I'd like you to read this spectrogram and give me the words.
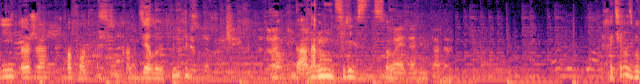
и тоже пофоткать, как делают люди. Ну, да, нам не интересно. Хотелось бы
